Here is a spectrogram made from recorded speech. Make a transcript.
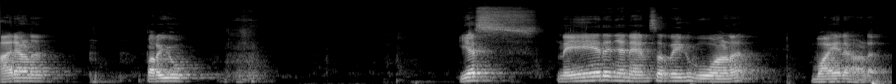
ആരാണ്? പറയൂ. യെസ് നേരെ ഞാൻ ആൻസറിലേക്ക് പോവാണ്. വയനാട്.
